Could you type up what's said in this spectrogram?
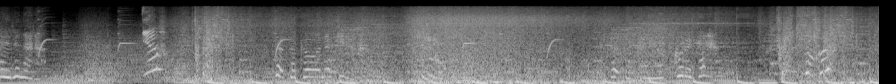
戦えるなら。やっ戦わなければ。戦いはこれから。そこ。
